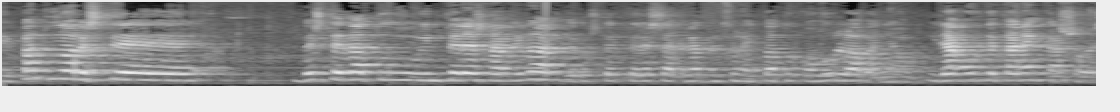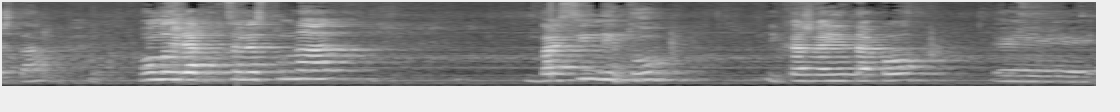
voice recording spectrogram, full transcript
Aipatu da beste beste datu interesgarri bat, gero uste Teresa zuen aipatuko dula, baina irakurketaren kaso ez da. Ondo irakurtzen ez ba ezin ditu ikasgaietako e,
